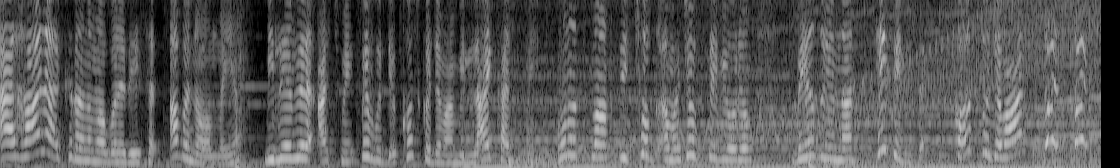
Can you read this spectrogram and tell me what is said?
Eğer hala kanalıma abone değilsen abone olmayı, bildirimleri açmayı ve video koskocaman bir like atmayı unutma. Sizi çok ama çok seviyorum. Beyaz oyundan hepinize koskocaman bay bay.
